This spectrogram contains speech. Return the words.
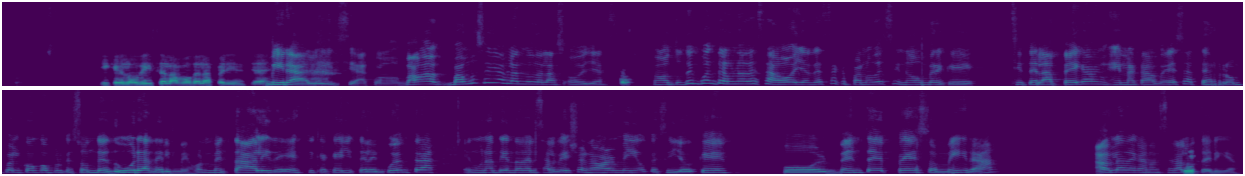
Y que lo dice la voz de la experiencia. ¿eh? Mira, Alicia, cuando, vamos, vamos a seguir hablando de las ollas. Cuando tú te encuentras una de esas ollas, de esas que para no decir nombre, que si te la pegan en la cabeza te rompe el coco porque son de dura, del mejor metal y de esto y que aquello, y te la encuentras en una tienda del Salvation Army o que si yo qué, por 20 pesos, mira, habla de ganarse la lotería.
